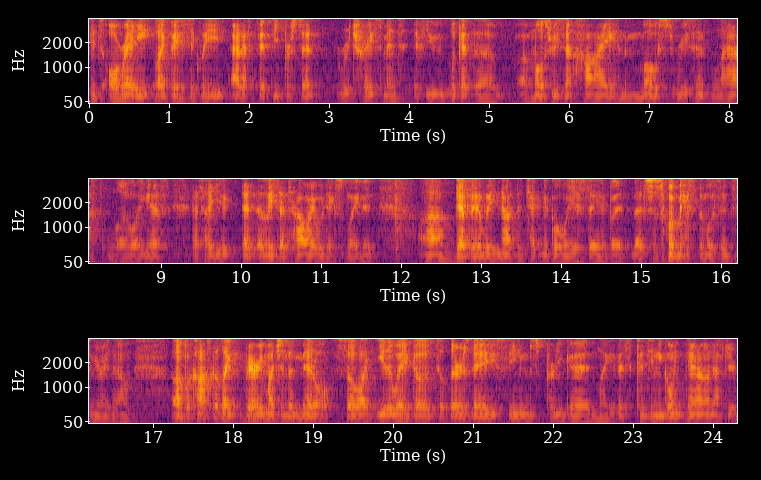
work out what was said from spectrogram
it's already like basically at a 50% retracement if you look at the uh, most recent high and the most recent last low i guess that's how you that at least that's how i would explain it um, definitely not the technical way to say it, but that's just what makes the most sense to me right now. Uh, but Costco's like very much in the middle, so like either way it goes till Thursday seems pretty good. Like if it's continue going down after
